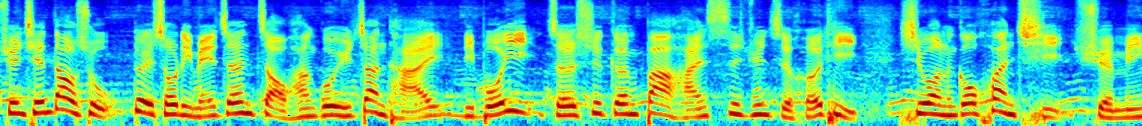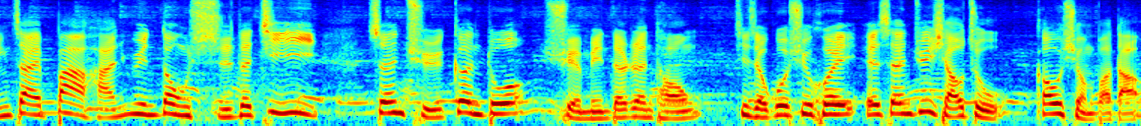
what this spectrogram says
选前倒数，对手李梅珍找韩国瑜站台，李博义则是跟霸韩四君子合体，希望能够唤起选民在霸韩运动时的记忆，争取更多选民的认同。记者郭旭辉，SNG 小组高雄报道。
